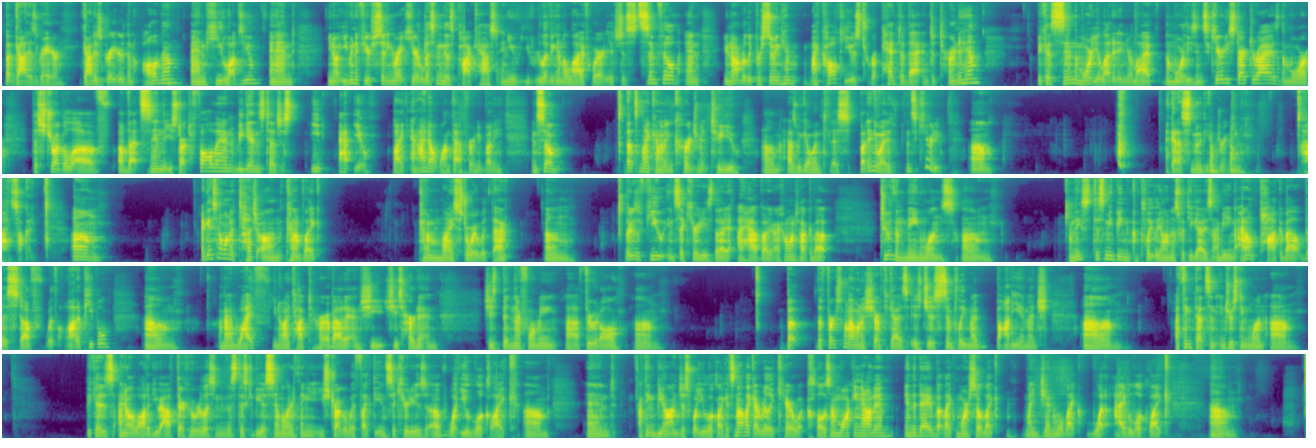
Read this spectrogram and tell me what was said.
But god is greater. God is greater than all of them and he loves you. And you know even if you're sitting right here listening to this podcast and you you're living in a life where it's just sin filled and you're not really pursuing him, my call to you is to repent of that and to turn to him. Because sin, the more you let it in your life, the more these insecurities start to rise, the more the struggle of of that sin that you start to fall in begins to just eat at you. Like, and I don't want that for anybody. And so that's my kind of encouragement to you um, as we go into this. But anyway, insecurity. Um, I've got a smoothie I'm drinking. Ah, it's so good. Um, I guess I want to touch on kind of like kind of my story with that. Um, there's a few insecurities that I, I have. I, I kind of want to talk about two of the main ones. Um, and this, this is me being completely honest with you guys. I mean, I don't talk about this stuff with a lot of people. Um, my wife, you know, I talked to her about it, and she she's heard it, and she's been there for me uh, through it all. Um, but the first one I want to share with you guys is just simply my body image. Um, I think that's an interesting one um, because I know a lot of you out there who are listening to this, this could be a similar thing you struggle with, like the insecurities of what you look like. Um, and I think beyond just what you look like, it's not like I really care what clothes I'm walking out in in the day, but like more so like my general like what I look like. Um,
